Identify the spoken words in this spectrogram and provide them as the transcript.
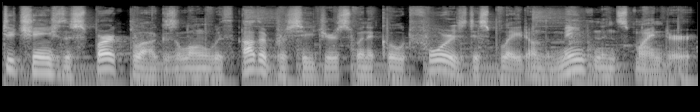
To change the spark plugs along with other procedures when a code 4 is displayed on the maintenance minder,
